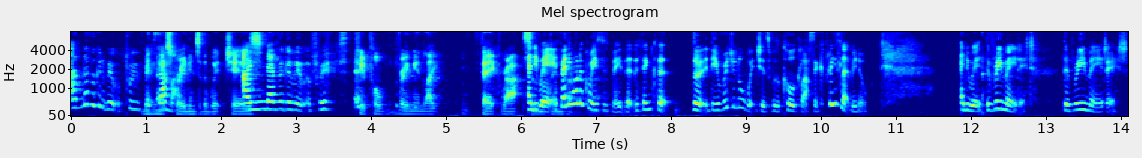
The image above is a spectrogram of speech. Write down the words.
I'm never going to be able to prove this, Midnight am I? Screen into the Witches, I'm never going to be able to prove this. people bringing like fake rats. Anyway, if anyone like- agrees with me that they think that the the original Witches was a cult classic, please let me know. Anyway, they've remade it. They've remade it,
